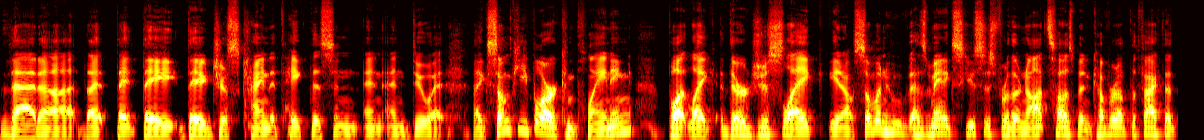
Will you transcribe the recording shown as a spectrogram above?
that uh that that they they just kind of take this and and and do it like some people are complaining but like they're just like you know someone who has made excuses for their nonce husband covered up the fact that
